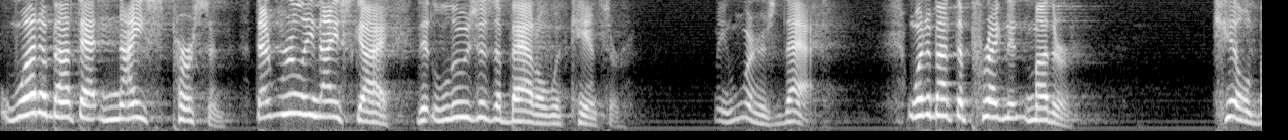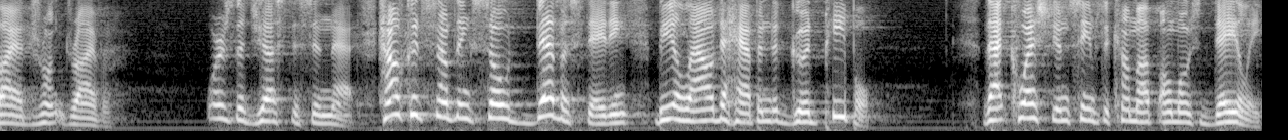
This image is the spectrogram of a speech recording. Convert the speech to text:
What about that nice person, that really nice guy that loses a battle with cancer? I mean, where's that? What about the pregnant mother killed by a drunk driver? Where's the justice in that? How could something so devastating be allowed to happen to good people? That question seems to come up almost daily.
